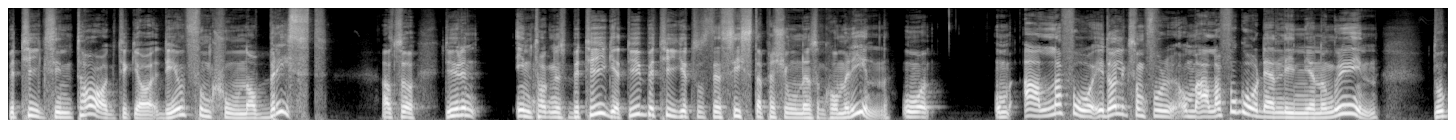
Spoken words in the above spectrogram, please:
betygsintag tycker jag, det är en funktion av brist. Alltså, det är ju den intagningsbetyget, det är ju betyget hos den sista personen som kommer in. Och om alla får, idag liksom får, om alla får gå den linjen de går in, då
